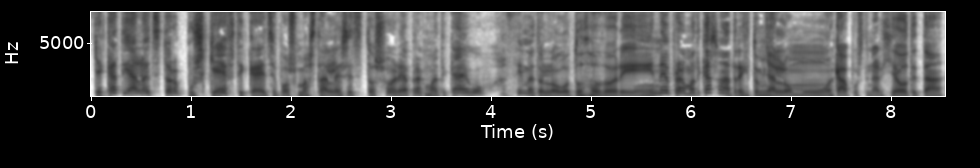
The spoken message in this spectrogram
Και κάτι άλλο έτσι τώρα που σκέφτηκα, έτσι πώς μας τα λες έτσι τόσο ωραία, πραγματικά εγώ έχω χαθεί με το λόγο του Θοδωρή. Είναι πραγματικά σαν να τρέχει το μυαλό μου κάπου στην αρχαιότητα.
